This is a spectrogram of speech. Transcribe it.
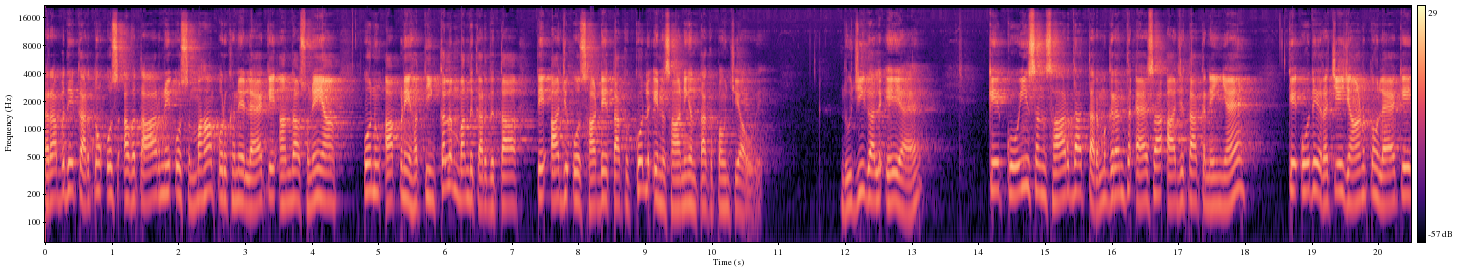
ਰੱਬ ਦੇ ਘਰ ਤੋਂ ਉਸ ਅਵਤਾਰ ਨੇ, ਉਸ ਮਹਾਪੁਰਖ ਨੇ ਲੈ ਕੇ ਆਂਦਾ ਸੁਨੇਆ ਉਹਨੂੰ ਆਪਣੇ ਹੱਥੀਂ ਕਲਮ ਬੰਦ ਕਰ ਦਿੱਤਾ ਤੇ ਅੱਜ ਉਹ ਸਾਡੇ ਤੱਕ ਕੁੱਲ ਇਨਸਾਨੀਅਤ ਤੱਕ ਪਹੁੰਚਿਆ ਹੋਵੇ। ਦੂਜੀ ਗੱਲ ਇਹ ਹੈ ਕਿ ਕੋਈ ਸੰਸਾਰ ਦਾ ਧਰਮ ਗ੍ਰੰਥ ਐਸਾ ਅੱਜ ਤੱਕ ਨਹੀਂ ਹੈ ਕਿ ਉਹਦੇ ਰਚੇ ਜਾਣ ਤੋਂ ਲੈ ਕੇ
